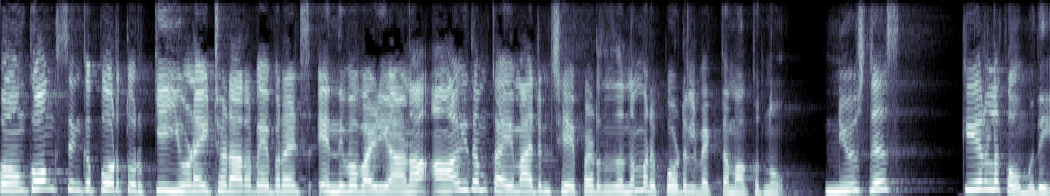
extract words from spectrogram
ഹോങ്കോങ് സിംഗപ്പൂർ തുർക്കി യുണൈറ്റഡ് അറബ് എമിറേറ്റ്സ് എന്നിവ വഴിയാണ് ആയുധം കൈമാറ്റം ചെയ്യപ്പെടുന്നതെന്നും റിപ്പോർട്ടിൽ വ്യക്തമാക്കുന്നു. News desk Kerala Kaumudi.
